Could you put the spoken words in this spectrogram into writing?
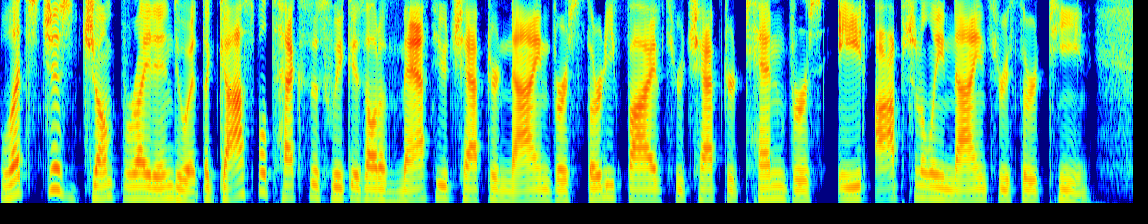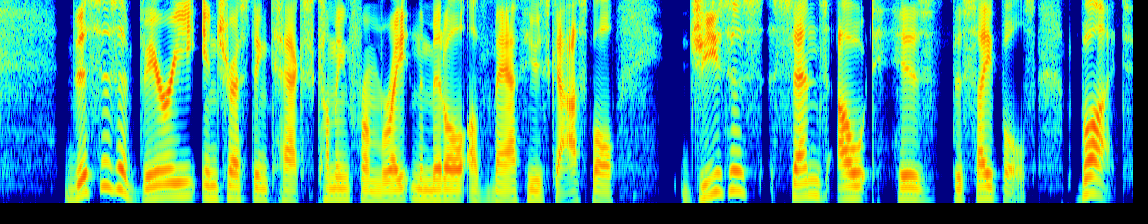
Let's just jump right into it. The gospel text this week is out of Matthew chapter 9, verse 35 through chapter 10, verse 8, optionally 9 through 13. This is a very interesting text coming from right in the middle of Matthew's gospel. Jesus sends out his disciples, but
